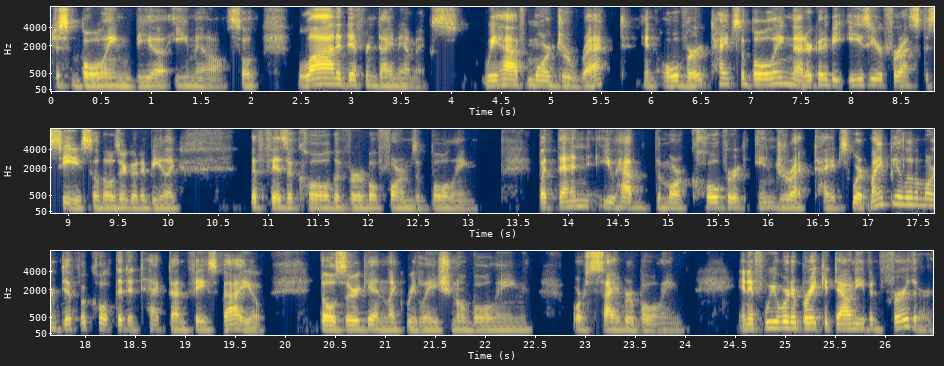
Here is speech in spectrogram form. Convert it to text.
just bullying via email. So, a lot of different dynamics. We have more direct and overt types of bullying that are going to be easier for us to see. So, those are going to be like the physical, the verbal forms of bullying. But then you have the more covert indirect types where it might be a little more difficult to detect on face value. Those are again like relational bullying or cyberbullying. And if we were to break it down even further,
